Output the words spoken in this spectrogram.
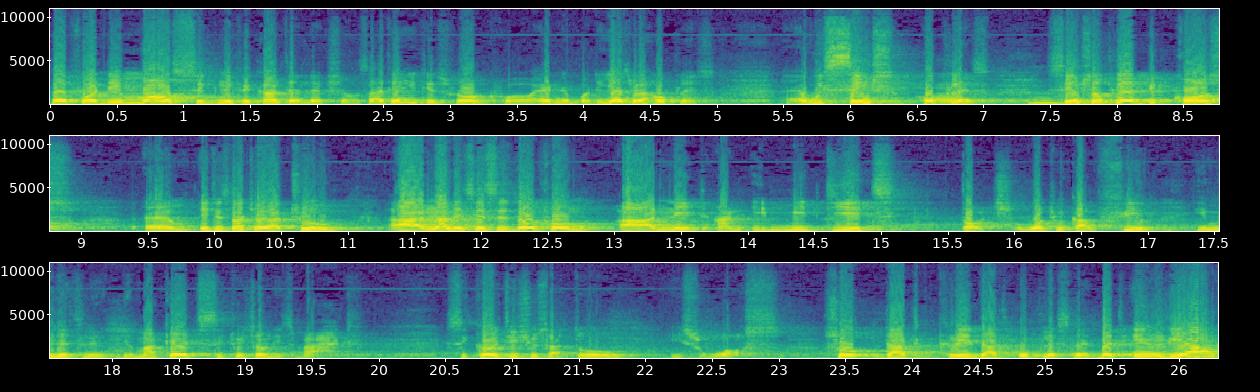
But for the most significant elections, I think it is wrong for anybody. Yes, we are hopeless. Uh, we seem hopeless. Mm. Seems hopeless because um, it is not true. Our analysis is done from our need and immediate touch, what we can feel immediately, the market situation is bad. Security issues at home is worse. So that creates that hopelessness. But in real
